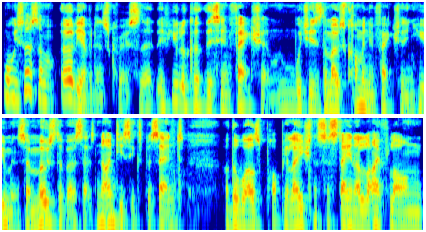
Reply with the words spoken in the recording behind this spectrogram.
Well, we saw some early evidence, Chris, that if you look at this infection, which is the most common infection in humans, so most of us, that's 96% of the world's population, sustain a lifelong,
